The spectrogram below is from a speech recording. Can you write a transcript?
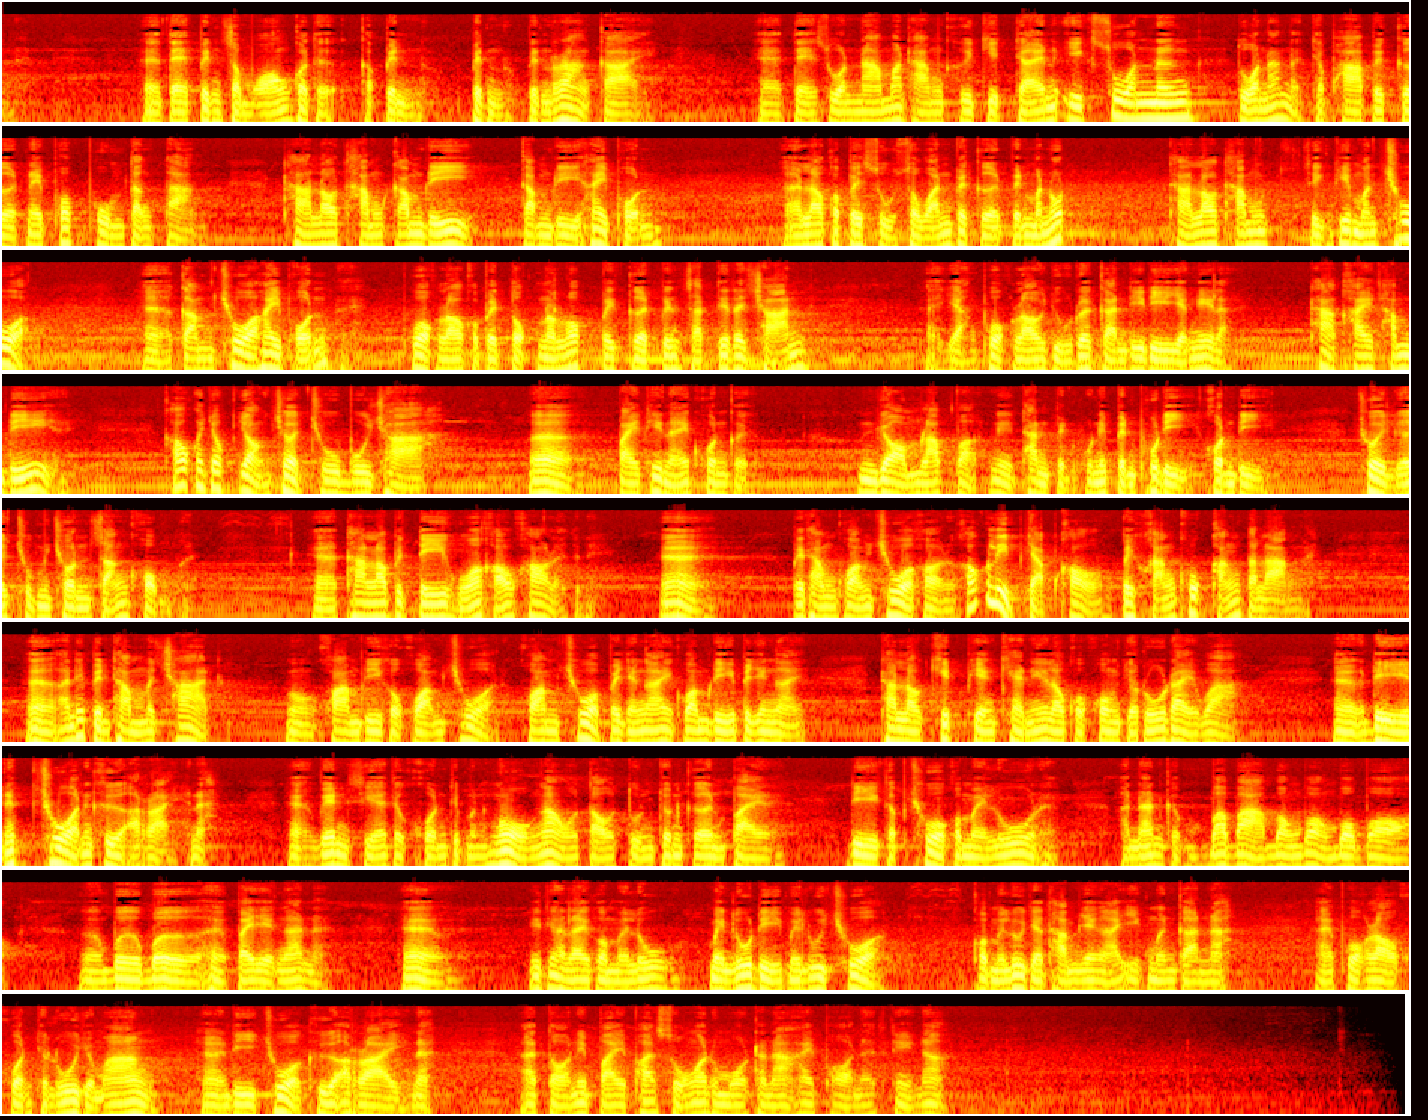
แต่เป็นสมองก็เถอะก็เป็นเป็นเป็นร่างกาย แต่ส่วนนามธรรมคือจิตใจนะอีกส่วนหนึ่งตัวนั้นจะพาไปเกิดในภพภูมิต่าง ๆ ถ้าเราทำกรรมดีกรรมดีให้ผล เราก็ไปสู่สวรรค์ไปเกิดเป็นมนุษย์ ถ้าเราทำสิ่งที่มันชั่วกรรมชั่วให้ผล พวกเราก็ไปตกนรกไปเกิดเป็นสัตว์ที่ไรฉาน อย่างพวกเราอยู่ด้วยกันดี ๆ อย่างนี้แหละ ถ้าใครทำดี เขาก็ยกย่องเชิดชูบูชา เออ ไปที่ไหนคนก็ยอมรับว่านี่ท่านเป็นผู้นี้เป็นผู้ดี คนดี ช่วยเหลือชุมชนสังคมถ้าเราไปตีหัวเขาเข้าอะไรตัวนี้ไปทำความชั่วเขาเขาก็รีบจับเขาไปขังคุกขังตารางเอออันนี้เป็นธรรมชาติความดีกับความชั่ว ความชั่วเป็นยังไง ความดีเป็นยังไง ถ้าเราคิดเพียงแค่นี้เราก็คงจะรู้ได้ว่าดีนะชั่วนั่นคืออะไรนะ เว้นเสียแต่คนที่มันโง่เง่าเต่าตุนจนเกินไป ดีกับชั่วก็ไม่รู้นะอันนั้นกับบ้าบ้าบองบ้องบอบอเบอร์เบอร์ไปอย่างนั้นนะเออนี่อะไรก็ไม่รู้ ไม่รู้ดี ไม่รู้ชั่ว ก็ไม่รู้จะทํำยังไงอีกเหมือนกันนะไอ้พวกเราควรจะรู้อยู่มั้งดีชั่วคืออะไรนะต่อนนี้ไปพระสงฆ์อนุโมทนาให้พรนะทีนี้นะ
